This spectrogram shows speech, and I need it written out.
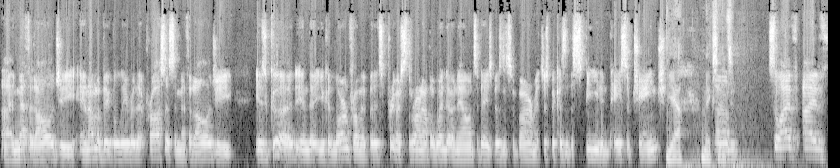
uh, and methodology. And I'm a big believer that process and methodology is good in that you can learn from it, but it's pretty much thrown out the window now in today's business environment just because of the speed and pace of change. Yeah, makes sense. Um, so I've I've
